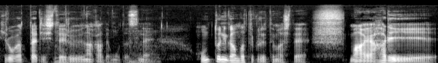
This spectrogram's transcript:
広がったりしている中でもですね、はいうん。本当に頑張ってくれてましてまあやはり、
